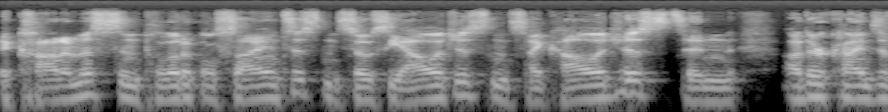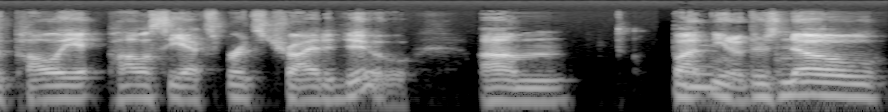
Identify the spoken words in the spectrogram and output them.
economists and political scientists and sociologists and psychologists and other kinds of poly, policy experts try to do. Um, but mm-hmm. you know, there's no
